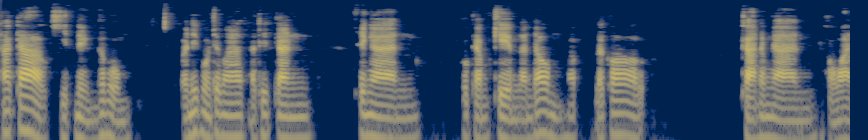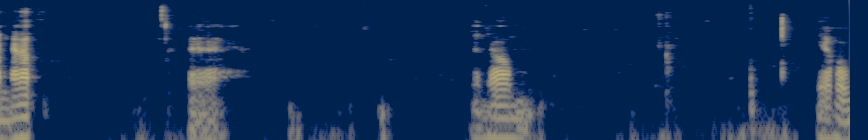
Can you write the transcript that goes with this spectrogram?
ห้าเก้าขีดหนึ่งครับผม วันนี้ผมจะมาสาธิตการใช้งานโปรแกรมเกม Random ครับ แล้วก็การทำงานของมันนะครับเอ่อ Random เดี๋ยวผม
